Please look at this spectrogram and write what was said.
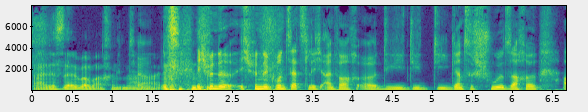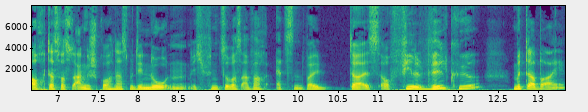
Alles selber machen. Nein. Ich finde, ich finde grundsätzlich einfach äh, die die die ganze Schulsache, auch das, was du angesprochen hast mit den Noten. Ich finde sowas einfach ätzend, weil da ist auch viel Willkür mit dabei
